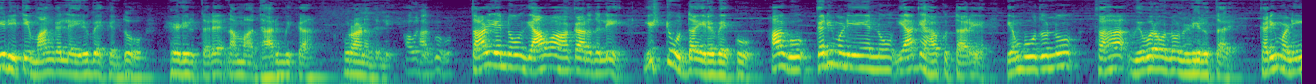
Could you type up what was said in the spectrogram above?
ಈ ರೀತಿ ಮಾಂಗಲ್ಯ ಇರಬೇಕೆಂದು ಹೇಳಿರುತ್ತಾರೆ ನಮ್ಮ ಧಾರ್ಮಿಕ ಪುರಾಣದಲ್ಲಿ. ಹಾಗೂ ತಾಳಿಯನ್ನು ಯಾವ ಆಕಾರದಲ್ಲಿ ಎಷ್ಟು ಉದ್ದ ಇರಬೇಕು ಹಾಗೂ ಕರಿಮಣಿಯನ್ನು ಯಾಕೆ ಹಾಕುತ್ತಾರೆ ಎಂಬುದನ್ನು ಸಹ ವಿವರವನ್ನು ನೀಡಿರುತ್ತಾರೆ. ಕರಿಮಣಿ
